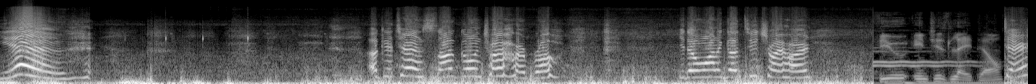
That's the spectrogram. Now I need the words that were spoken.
Yeah. okay, Terrence, stop going try hard, bro. You don't want to go too try hard. Few inches later. Ter?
